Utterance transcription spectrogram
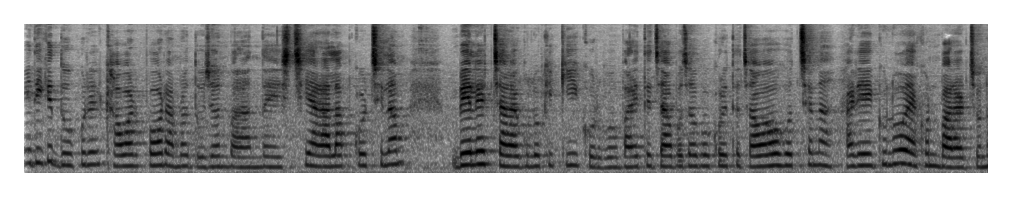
এদিকে দুপুরের খাওয়ার পর আমরা দুজন বারান্দায় এসেছি আর আলাপ করছিলাম বেলের চারাগুলোকে কি করব বাড়িতে যাব যাব করে তো যাওয়াও হচ্ছে না আর এগুলো এখন বাড়ার জন্য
